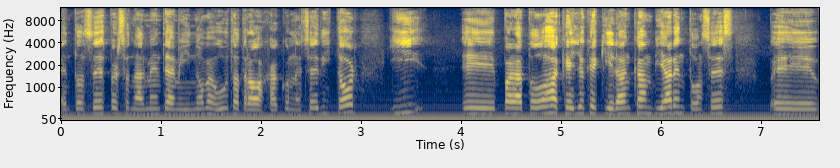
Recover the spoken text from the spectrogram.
Entonces personalmente a mí no me gusta trabajar con ese editor y eh, para todos aquellos que quieran cambiar entonces eh,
